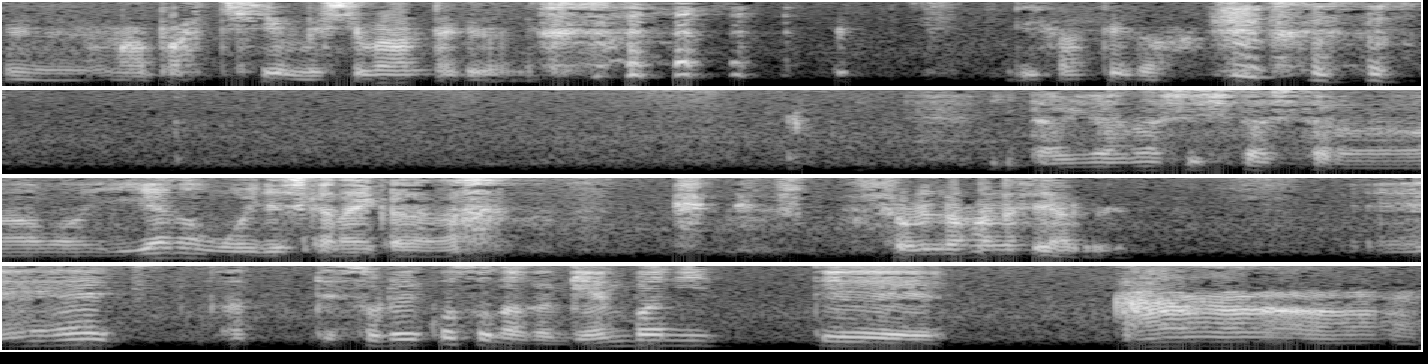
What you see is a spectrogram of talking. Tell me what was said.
うん、まあバッチリ虫歯なんだけどね。苦手だ。痛みの話しだしたらなもう嫌な思い出しかないからな。そんな話ある？えー、だってそれこそなんか現場に行って、あ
